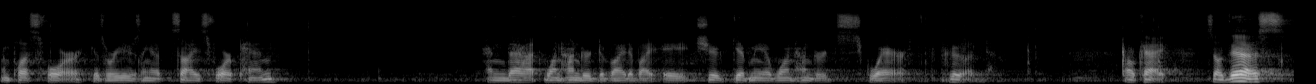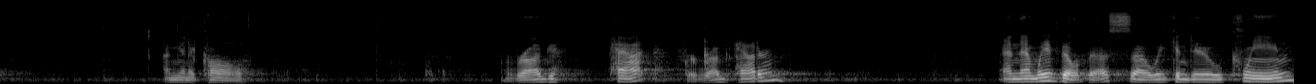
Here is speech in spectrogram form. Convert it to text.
and plus four because we're using a size four pen. And that 100 divided by eight should give me a 100 square. Good. Okay, so this, I'm going to call rug pat for rug pattern. And then we've built this, so we can do clean,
